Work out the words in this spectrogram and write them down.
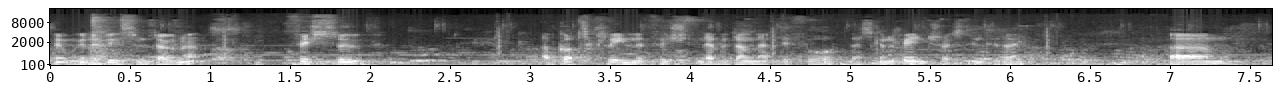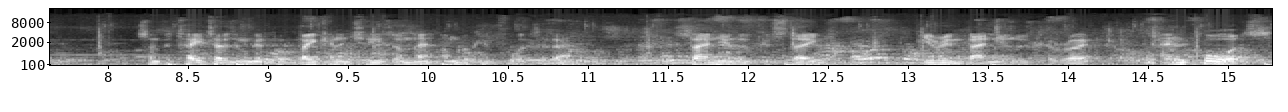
I think we're going to do some donuts, fish soup. I've got to clean the fish, never done that before. That's going to be interesting today. Um, some potatoes, I'm going to put bacon and cheese on that. I'm looking forward to that. Banja steak. You're in Banja right? And paws.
